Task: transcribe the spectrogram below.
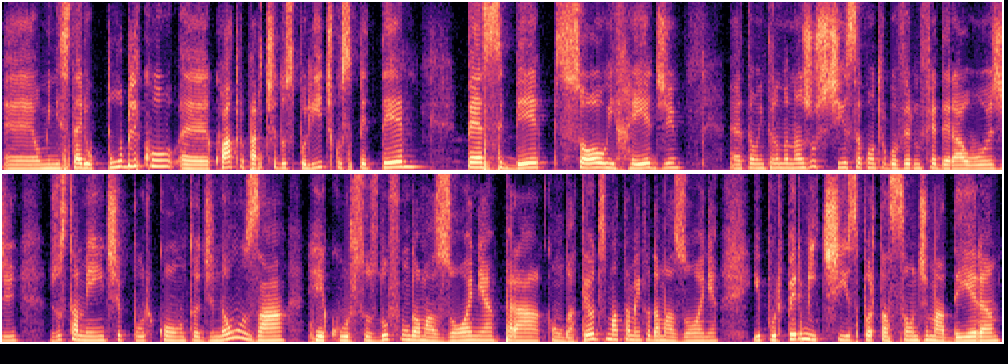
é, o Ministério Público, é, quatro partidos políticos, PT, PSB, PSOL e Rede, estão é, entrando na justiça contra o governo federal hoje, justamente por conta de não usar recursos do Fundo Amazônia para combater o desmatamento da Amazônia e por permitir exportação de madeira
